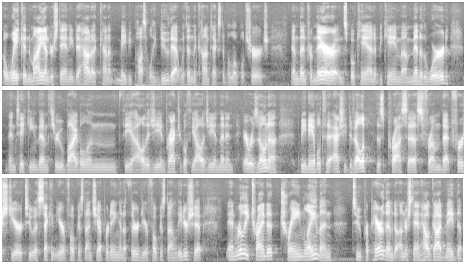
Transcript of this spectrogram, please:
awakened my understanding to how to kind of maybe possibly do that within the context of a local church. And then from there in Spokane, it became uh, Men of the Word and taking them through Bible and theology and practical theology. And then in Arizona, being able to actually develop this process from that first year to a second year focused on shepherding and a third year focused on leadership, and really trying to train laymen to prepare them to understand how God made them.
